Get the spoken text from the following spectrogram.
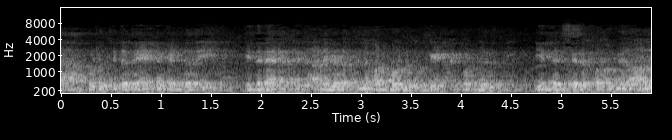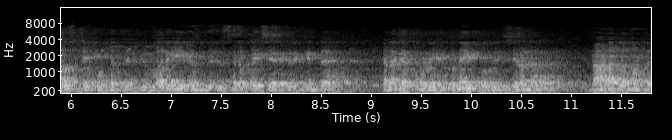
நாம் கொடுத்திட வேண்டும் என்பதை இந்த நேரத்தில் அனைவரிடத்திலும் அன்போடு கேட்டுக்கொண்டு இந்த சிறப்பங்கு ஆலோசனை கூட்டத்திற்கு வருகை தந்து சிறப்பை சேர்த்திருக்கின்ற கழகத்தினுடைய துணை பொதுச் செயலாளர் நாடாளுமன்ற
